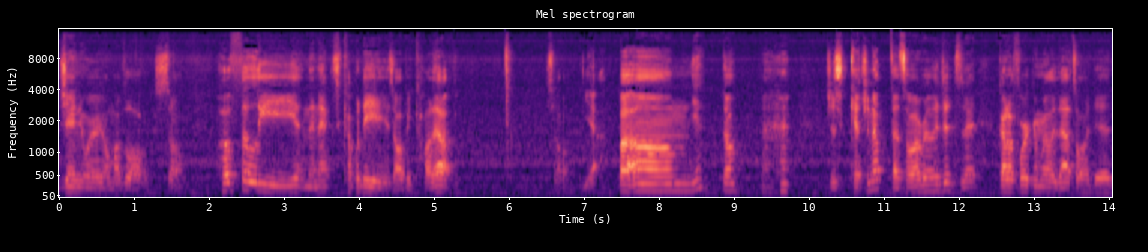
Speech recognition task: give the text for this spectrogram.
January on my vlogs. So hopefully in the next couple days I'll be caught up. So yeah. But um yeah, so just catching up. That's all I really did today. Got off work and really that's all I did.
